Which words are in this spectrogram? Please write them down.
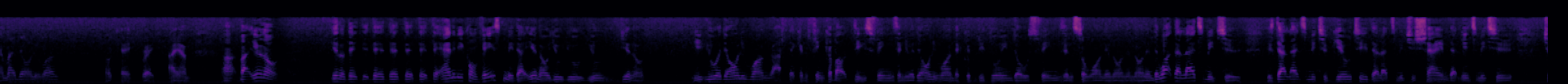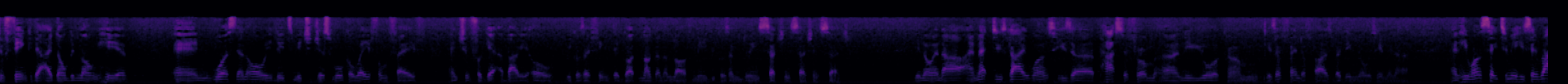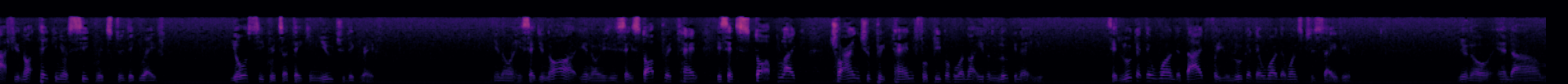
Am I the only one? Okay, great, I am. Uh, but you know, you know, the, the, the, the, the enemy convinced me that you know, you you you you know, you, you were the only one, Raf, that can think about these things, and you were the only one that could be doing those things, and so on and on and on. And the, what that leads me to is that leads me to guilty, that leads me to shame, that leads me to to think that I don't belong here, and worse than all, it leads me to just walk away from faith and to forget about it all because I think that God's not gonna love me because I'm doing such and such and such. You know, and uh, I met this guy once. He's a pastor from uh, New York. Um, he's a friend of ours, but he knows him. And, uh, and he once said to me, he said, Raf, you're not taking your secrets to the grave. Your secrets are taking you to the grave. You know, he said, you know, you know, he said, stop pretend. He said, stop like trying to pretend for people who are not even looking at you. Said, look at the one that died for you. Look at the one that wants to save you. You know, and um,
